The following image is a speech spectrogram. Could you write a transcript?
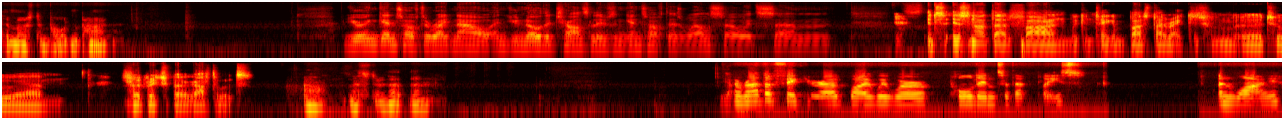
the most important part. You're in Gentofte right now, and you know that Charles lives in Gentofte as well, so it's um, It's it's not that far, and we can take a bus directly from uh, to um, Frederiksberg afterwards. Oh, let's do that then. I'd rather figure out why we were pulled into that place. And why.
